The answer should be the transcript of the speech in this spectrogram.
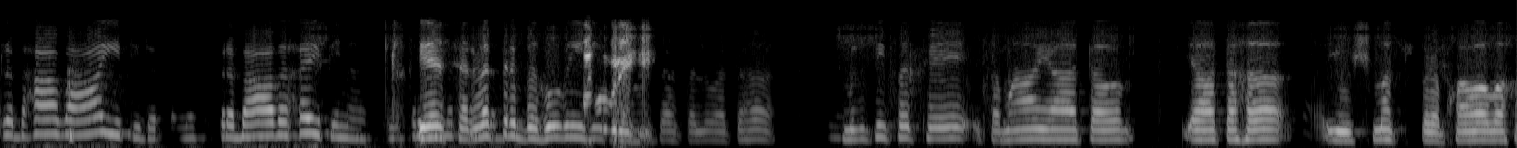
प्रभावा इति दत्तम् प्रभावः इति नास्ति। सर्वत्र बहुव्रीहिः खलु अतः स्मृतिपथे समायात यातः युष्मत् प्रभावः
